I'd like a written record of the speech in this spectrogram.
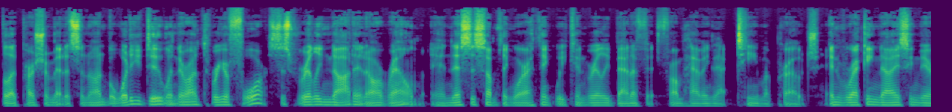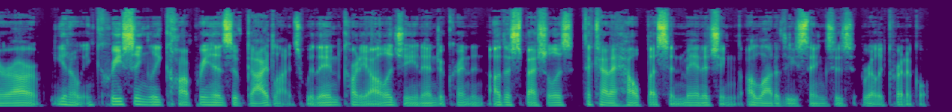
blood pressure medicine on, but what do you do when they're on three or four? This is really not in our realm. And this is something something where I think we can really benefit from having that team approach and recognizing there are, you know, increasingly comprehensive guidelines within cardiology and endocrine and other specialists to kind of help us in managing a lot of these things is really critical.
